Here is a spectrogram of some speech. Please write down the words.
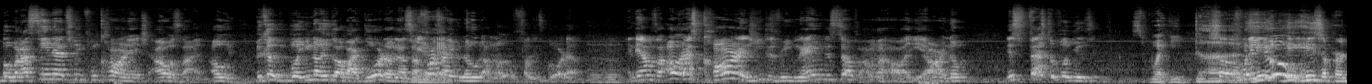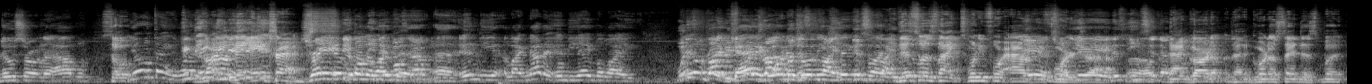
But when I seen that tweet from Carnage, I was like, oh, because well, you know he go by Gordo now. So Yeah. first I didn't even know who, I'm like, who the fuck is Gordo? Mm-hmm. And then I was like, oh, that's Carnage. He just renamed himself. I'm like, oh yeah, I already know. This festival music. It's what he does. So What do he, do? he- he's a producer on the album. So- you don't think He like, did- Garno he did did- Drake Yeah, did he put did like most the albums. uh, NDA, like not an NDA, but like When they it's don't right put before gag it dropped, but orders this on these like- this is like- like- This was like 24 hours Yeah, before yeah, it yeah, this, he said that. that Gordo that Gordo said this, but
